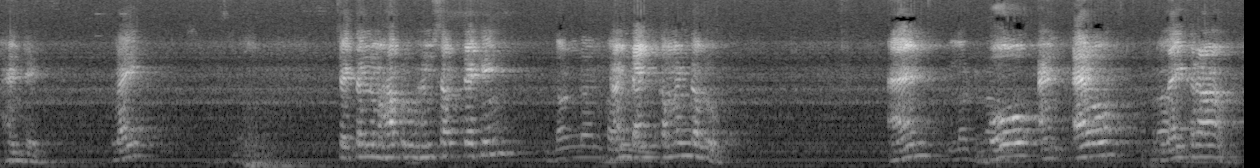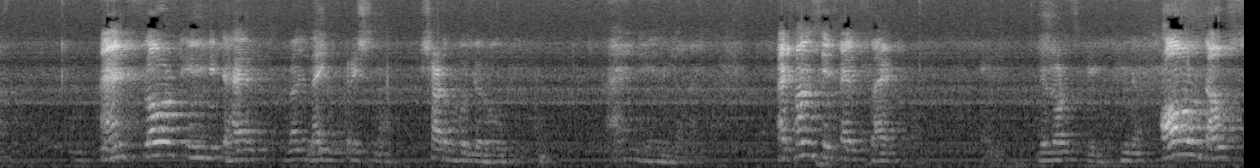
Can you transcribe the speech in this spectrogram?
handed. Like Chaitanya Mahaprabhu himself taking dand and kamandalu and bow and arrow like Ram and float in his hand like Krishna, Shadbhuja Rupi. And he realized. At once he fell flat. The Lord's feet. All doubts.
